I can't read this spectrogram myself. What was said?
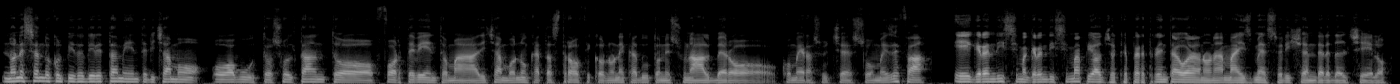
Non essendo colpito direttamente, diciamo, ho avuto soltanto forte vento, ma diciamo non catastrofico, non è caduto nessun albero come era successo un mese fa e grandissima grandissima pioggia che per 30 ore non ha mai smesso di scendere dal cielo.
